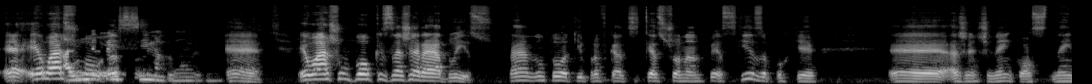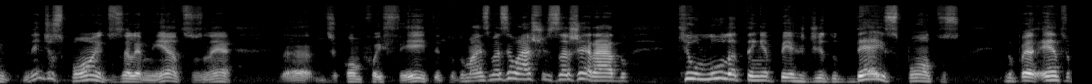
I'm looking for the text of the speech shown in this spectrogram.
é, é eu acho. Ainda em cima do número. Né? É, eu acho um pouco exagerado isso, tá? Não estou aqui para ficar questionando pesquisa, porque é, a gente nem, nem, nem dispõe dos elementos, né? De como foi feito e tudo mais, mas eu acho exagerado que o Lula tenha perdido 10 pontos no, entre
